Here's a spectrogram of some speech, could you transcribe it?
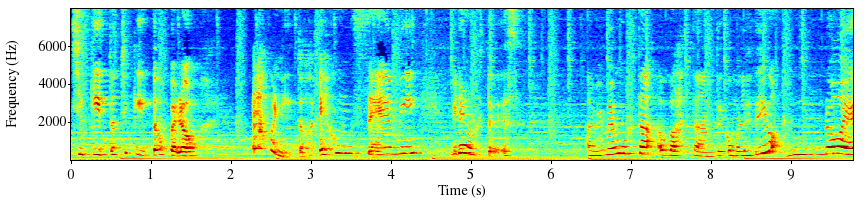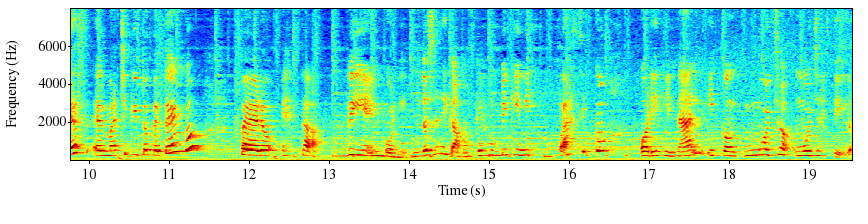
chiquito chiquito, pero es bonito, es un semi, miren ustedes, a mí me gusta bastante, como les digo, no es el más chiquito que tengo, pero está bien bonito. Entonces digamos que es un bikini básico, original y con mucho, mucho estilo.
